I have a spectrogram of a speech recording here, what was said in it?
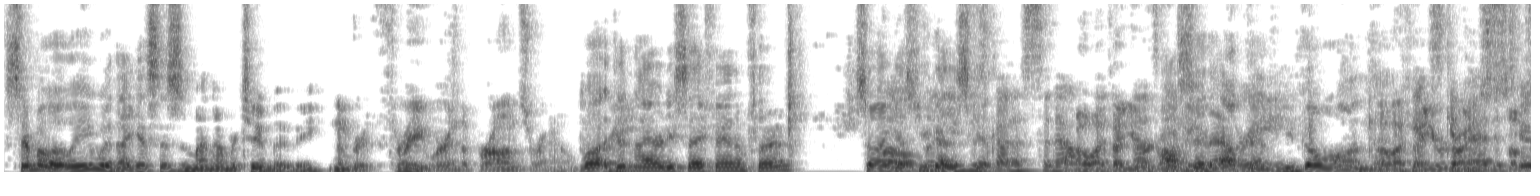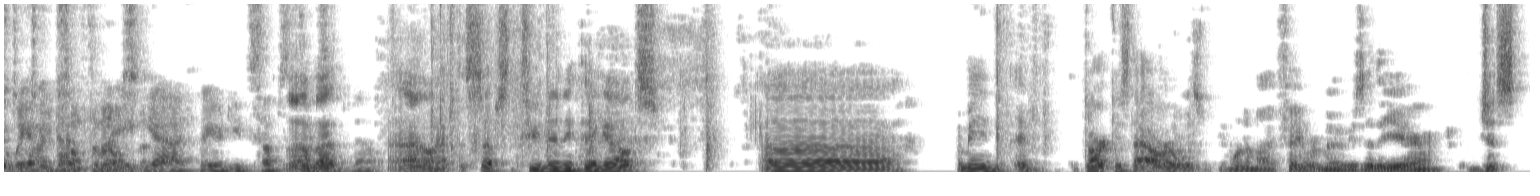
Similarly, with I guess this is my number two movie. Number three, we're in the bronze round. Well, Three. didn't I already say Phantom Thread? So I Well, guess you but got to just skip. got to sit out. Oh, I thought you were That's going gonna sit out three. then. You go on. Then. Oh, I You thought you were going to to two. We substitute haven't done something three. else. then. Yeah, I figured you'd substitute No, I'm not- something else. I don't have to substitute anything else. Uh, I mean, Darkest Hour was one of my favorite movies of the year. Just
